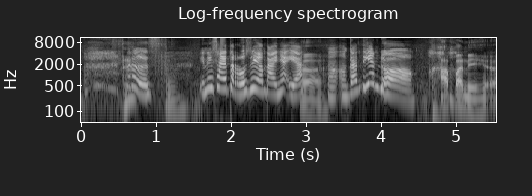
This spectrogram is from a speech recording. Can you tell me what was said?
Terus, ini saya terus sih yang tanya ya. Ah. Heeh, gantian dong. apa nih? eh,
